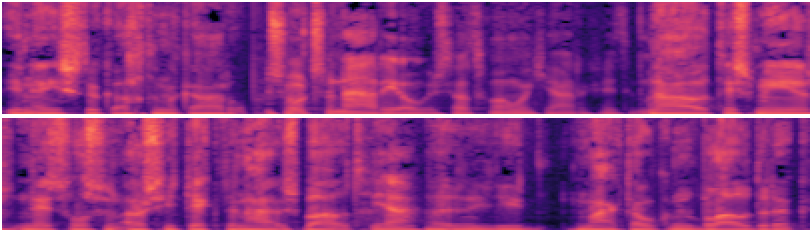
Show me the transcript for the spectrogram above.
in één stuk achter elkaar op. Een soort scenario is dat gewoon wat je eigenlijk zit te maken. Nou, het is meer net zoals een architect een huis bouwt. Ja. Die, die, maakt ook een blauwdruk.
